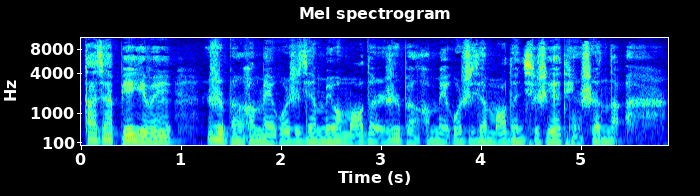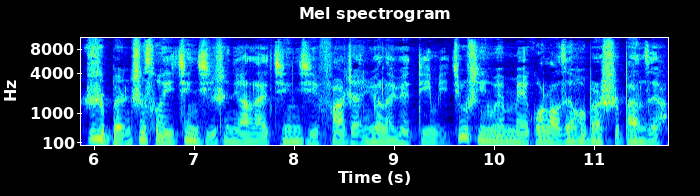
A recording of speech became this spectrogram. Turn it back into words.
大家别以为日本和美国之间没有矛盾，日本和美国之间矛盾其实也挺深的。日本之所以近几十年来经济发展越来越低迷，就是因为美国老在后边使绊子呀。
